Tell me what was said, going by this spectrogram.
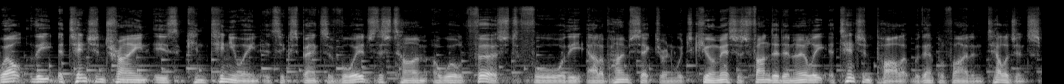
Well, the attention train is continuing its expansive voyage, this time a world first for the out of home sector, in which QMS has funded an early attention pilot with Amplified Intelligence,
